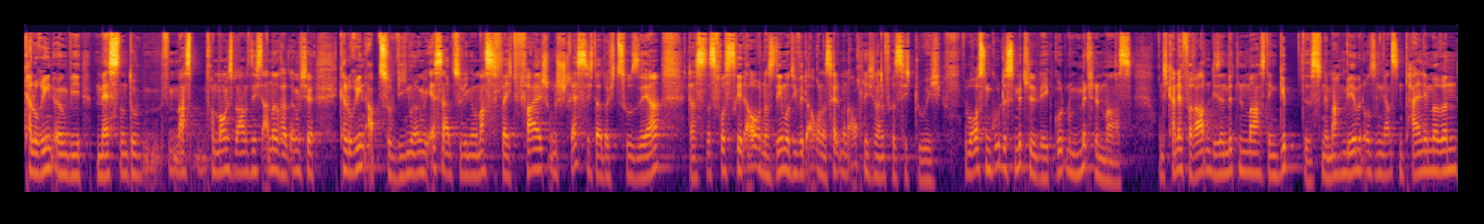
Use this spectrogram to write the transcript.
Kalorien irgendwie messen und du machst von morgens bis abends nichts anderes, als irgendwelche Kalorien abzuwiegen oder irgendwie Essen abzuwiegen, aber machst es vielleicht falsch und stresst dich dadurch zu sehr. Das, das frustriert auch und das demotiviert auch und das hält man auch nicht langfristig durch. Du brauchst ein gutes Mittelweg, ein gutes Mittelmaß. Und ich kann dir verraten, diesen Mittelmaß, den gibt es. Und den machen wir mit unseren ganzen Teilnehmerinnen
